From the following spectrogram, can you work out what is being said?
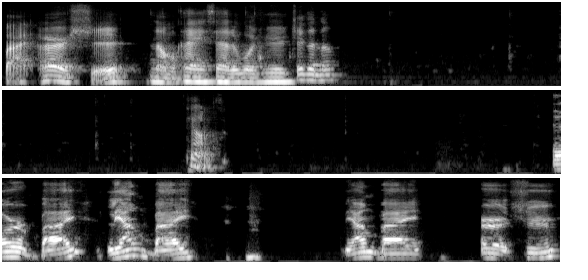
百二十。那我们看一下，如果是这个呢？这样子，二百，两百，两百二十，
